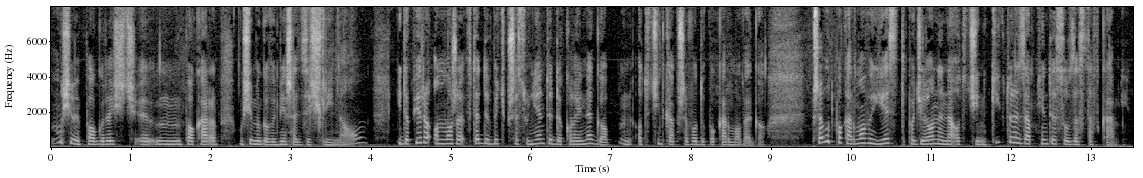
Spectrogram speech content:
Musimy pogryźć pokarm, musimy go wymieszać ze śliną i dopiero on może wtedy być przesunięty do kolejnego odcinka przewodu pokarmowego. Przewód pokarmowy jest podzielony na odcinki, które zamknięte są zastawkami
